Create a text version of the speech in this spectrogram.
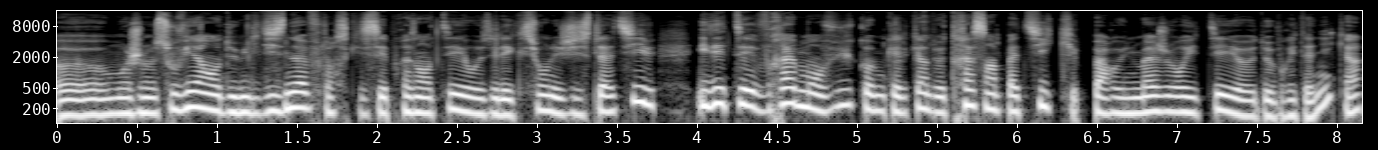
Euh, moi, je me souviens en 2019, lorsqu'il s'est présenté aux élections législatives, il était vraiment vu comme quelqu'un de très sympathique par une majorité euh, de Britanniques. hein.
